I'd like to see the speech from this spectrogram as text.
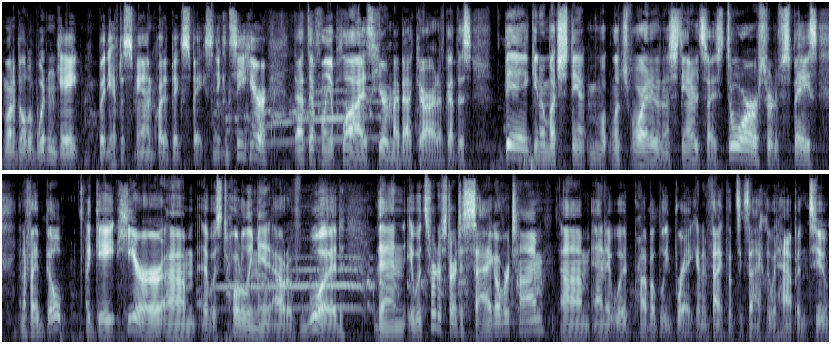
You want to build a wooden gate, but you have to span quite a big space. And you can see here, that definitely applies here in my backyard. I've got this big, you know, much, much wider than a standard sized door sort of space. And if I built a gate here um, it was totally made out of wood, then it would sort of start to sag over time um, and it would probably break. And in fact, that's exactly what happened to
